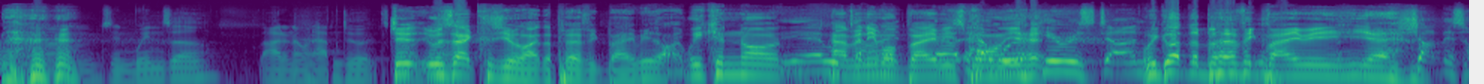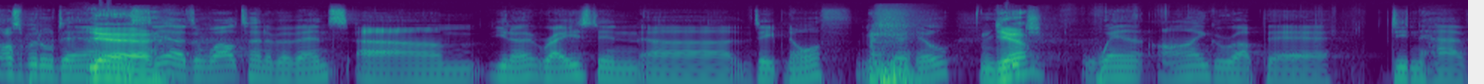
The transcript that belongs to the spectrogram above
Um, it's in Windsor. I don't know what happened to it. Was that because you're like the perfect baby? Like we cannot Yeah, we've any done more babies Our, our born. work Yeah. here is done. We got the perfect baby. Yeah. shut this hospital down. Yeah. It was- yeah, it's a wild turn of events. Um, you know, raised in uh, deep north, Mango Hill. Yeah. Which, when I grew up there, didn't have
